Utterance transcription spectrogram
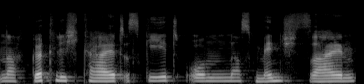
nach Göttlichkeit, es geht um das Menschsein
